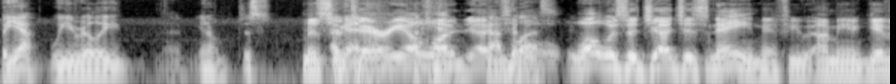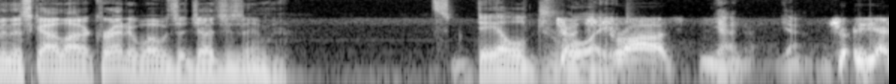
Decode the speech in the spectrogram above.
but yeah, we really, you know, just Mr. again- Terrio, again, what, uh, God bless. what was the judge's name? If you, I mean, you're giving this guy a lot of credit. What was the judge's name? It's Dale Judge Drozd. Yeah, yeah. Yeah,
